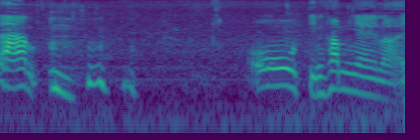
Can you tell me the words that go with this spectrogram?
ทราบโอ้ กินข้ามใหญ่หลาย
